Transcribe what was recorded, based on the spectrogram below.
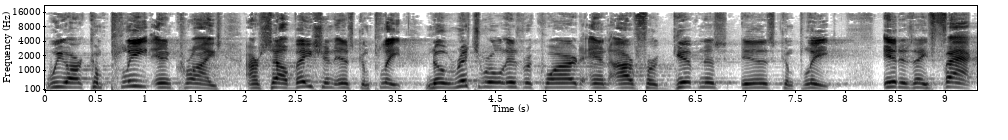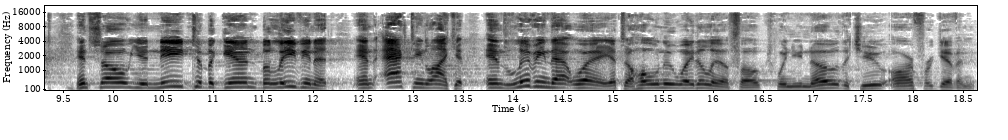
we are complete in Christ. Our salvation is complete. No ritual is required, and our forgiveness is complete. It is a fact. And so you need to begin believing it and acting like it and living that way. It's a whole new way to live, folks, when you know that you are forgiven.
